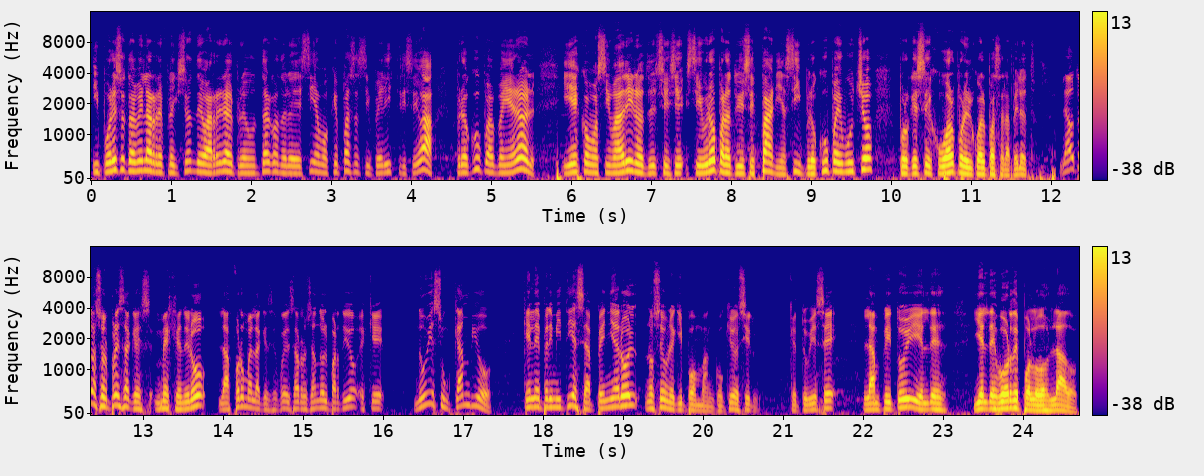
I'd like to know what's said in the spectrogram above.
Y por eso también la reflexión de Barrera al preguntar cuando le decíamos qué pasa si Pelistri se va. Preocupa a Peñarol. Y es como si Madrid no, si, si Europa no tuviese España. Sí, preocupa y porque es el jugador por el cual pasa la pelota. La otra sorpresa que me generó la forma en la que se fue desarrollando el partido es que no hubiese un cambio que le permitiese a Peñarol, no sé, un equipo en banco, quiero decir, que tuviese la amplitud y el, y el desborde por los dos lados.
